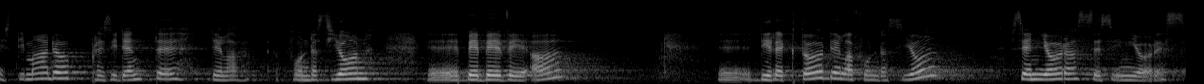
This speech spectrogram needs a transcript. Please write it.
Estimado presidente de la Fundación eh, BBVA, eh, director de la Fundación, señoras y señores.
